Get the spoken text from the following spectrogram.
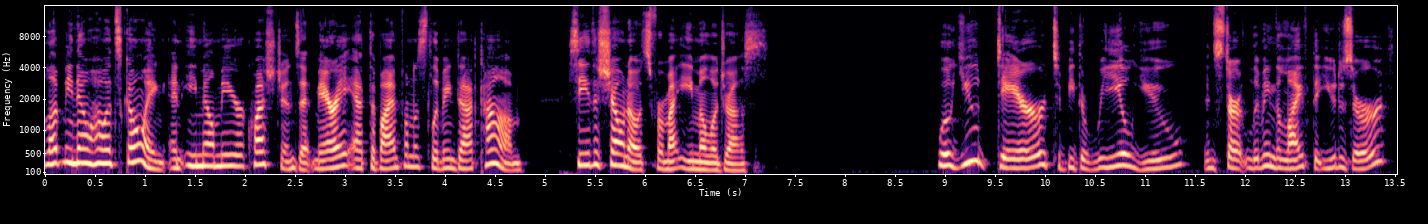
Let me know how it's going and email me your questions at mary at divinefulnessliving.com. See the show notes for my email address. Will you dare to be the real you and start living the life that you deserve?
